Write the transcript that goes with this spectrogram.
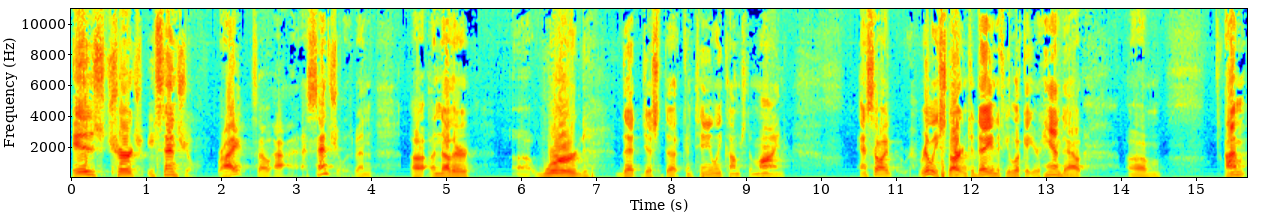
is church essential? right? So uh, essential has been uh, another uh, word that just uh, continually comes to mind. And so I really starting today, and if you look at your handout, um, I'm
